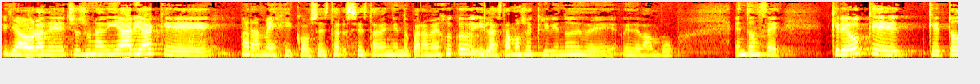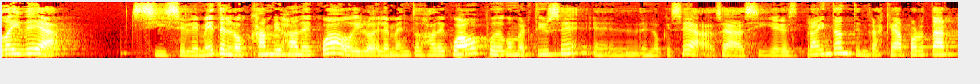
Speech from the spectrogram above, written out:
y ahora de hecho es una diaria que para México se está, se está vendiendo para México y la estamos escribiendo desde, desde Bambú. Entonces, creo que, que toda idea, si se le meten los cambios adecuados y los elementos adecuados, puede convertirse en, en lo que sea. O sea, si eres time, tendrás que aportar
